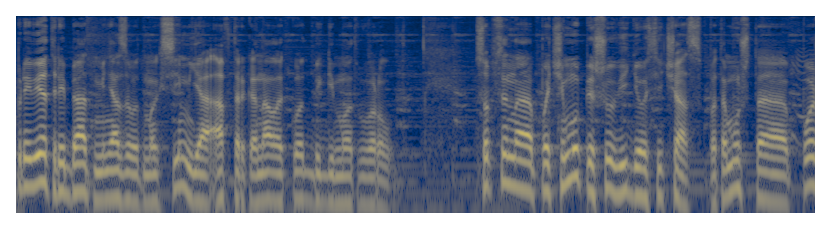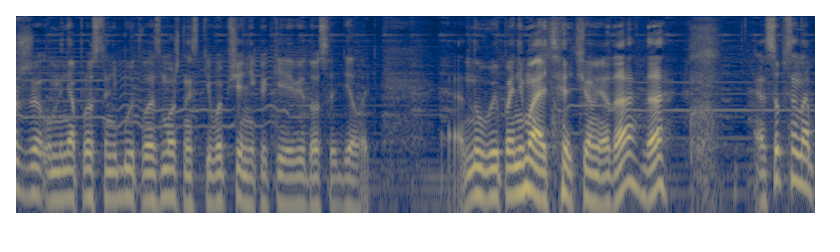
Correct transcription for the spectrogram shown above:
привет, ребят, меня зовут Максим, я автор канала Код Begemot World. Собственно, почему пишу видео сейчас? Потому что позже у меня просто не будет возможности вообще никакие видосы делать. Э, ну, вы понимаете, о чем я, да? Да? Э, собственно,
